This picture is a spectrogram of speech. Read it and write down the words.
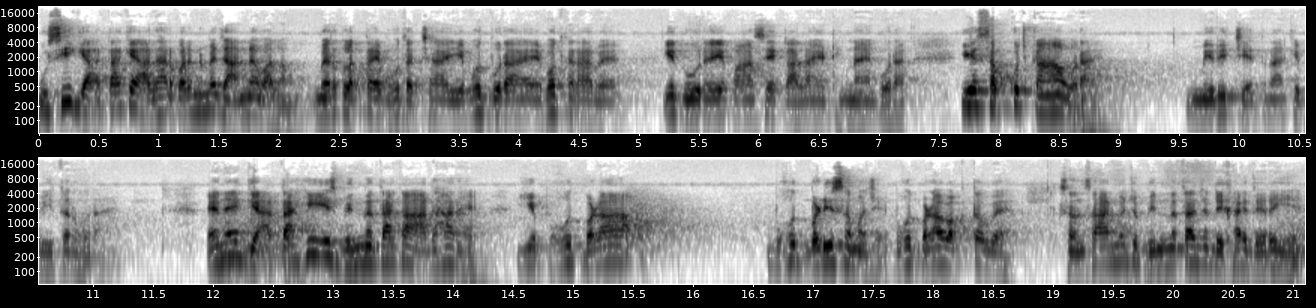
उसी ज्ञाता के आधार पर मैं जानने वाला हूँ। मेरे को लगता है बहुत अच्छा है, ये बहुत बुरा है, ये बहुत ख़राब है, ये दूर है, ये पास है, काला है ठिकना है, गोरा है। ये सब कुछ कहाँ हो रहा है? मेरी चेतना के भीतर हो रहा है। यानी ज्ञाता ही इस भिन्नता का आधार है। ये बहुत बड़ा, बहुत बड़ी समझ है, बहुत बड़ा वक्तव्य है। संसार में जो भिन्नता जो दिखाई दे रही है,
